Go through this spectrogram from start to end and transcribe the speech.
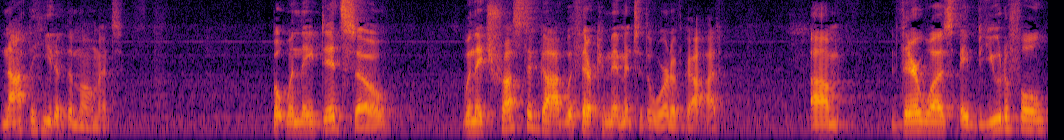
not the heat of the moment. But when they did so, when they trusted God with their commitment to the Word of God, um, there was a beautiful,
